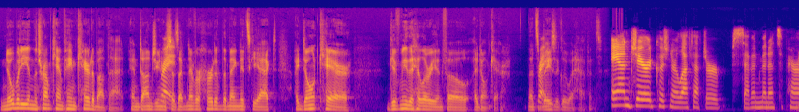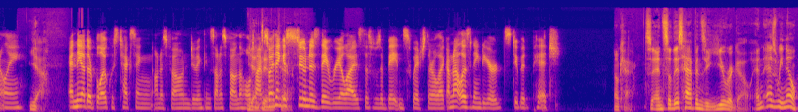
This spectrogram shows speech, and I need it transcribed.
nobody in the Trump campaign cared about that. And Don Jr. Right. says, I've never heard of the Magnitsky Act. I don't care. Give me the Hillary info. I don't care. That's Right. basically what happens. And Jared Kushner left after seven minutes, apparently. Yeah. And the other bloke was texting on his phone, doing things on his phone the whole Yeah, time. So I think care. as soon as they realized this was a bait and switch, they're like, I'm not listening to your stupid pitch. Okay. So, and so this happens a year ago. And as we know,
